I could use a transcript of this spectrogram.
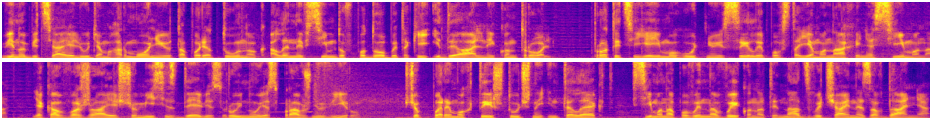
Він обіцяє людям гармонію та порятунок, але не всім до вподоби такий ідеальний контроль. Проти цієї могутньої сили повстає монахиня Сімона, яка вважає, що місіс Девіс руйнує справжню віру. Щоб перемогти штучний інтелект, Сімона повинна виконати надзвичайне завдання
